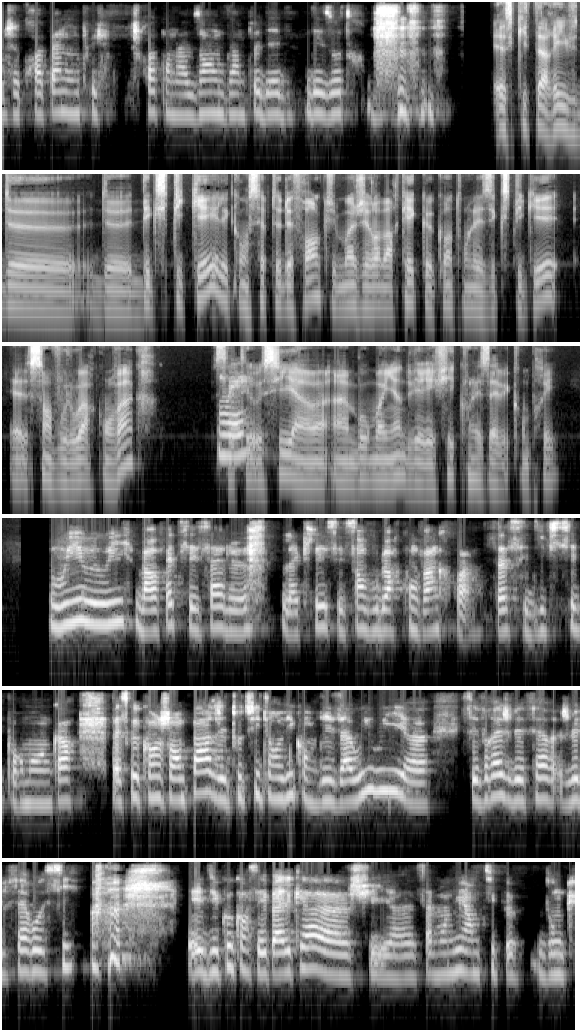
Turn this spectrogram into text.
je crois pas non plus. Je crois qu'on a besoin d'un peu d'aide des autres. Est-ce qu'il t'arrive de, d'expliquer les concepts de Franck? Moi, j'ai remarqué que quand on les expliquait, sans vouloir convaincre, c'était aussi un, bon moyen de vérifier qu'on les avait compris. Oui, oui, oui. Bah, en fait, c'est ça le, la clé, c'est sans vouloir convaincre, quoi. Ça, c'est difficile pour moi encore. Parce que quand j'en parle, j'ai tout de suite envie qu'on me dise, ah oui, oui, euh, c'est vrai, je vais faire, je vais le faire aussi. Et du coup, quand c'est pas le cas, euh, je suis, euh, ça m'ennuie un petit peu. Donc,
